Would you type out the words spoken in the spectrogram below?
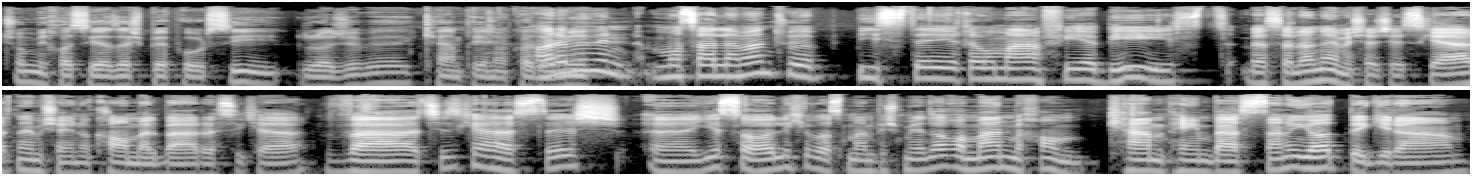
چون می‌خواستی ازش بپرسی راجع به کمپین آکادمی آره ببین مسلما تو 20 دقیقه و منفی 20 به اصطلاح نمیشه چیز کرد نمیشه اینو کامل بررسی کرد. و چیزی که هستش یه سوالی که واسه من پیش میاد آقا من می‌خوام کمپین بستن رو یاد بگیرم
